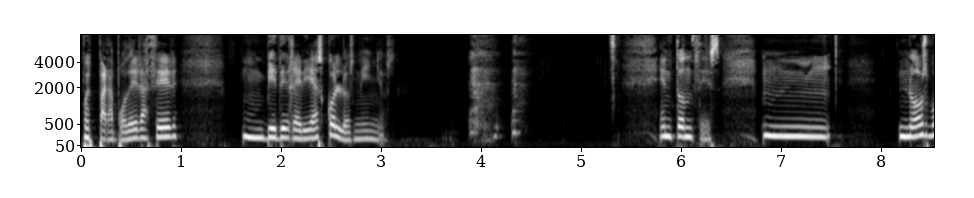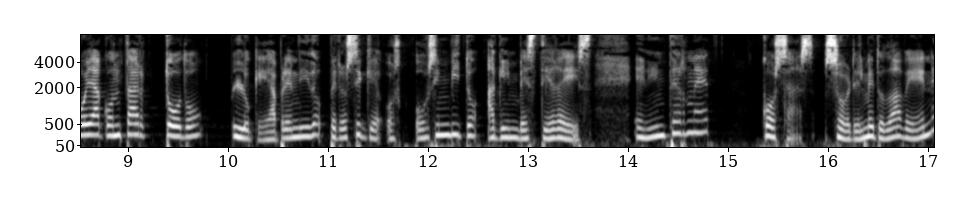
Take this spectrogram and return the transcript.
pues para poder hacer mm, virguerías con los niños. Entonces, mm, no os voy a contar todo lo que he aprendido, pero sí que os, os invito a que investiguéis en Internet cosas sobre el método ABN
